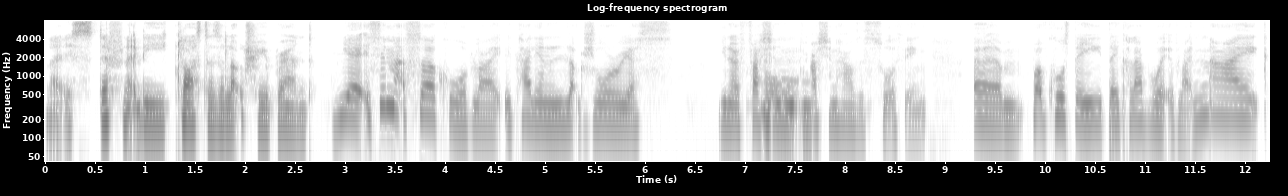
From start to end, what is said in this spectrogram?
Like it's definitely classed as a luxury brand. Yeah, it's in that circle of like Italian luxurious, you know, fashion Mm. fashion houses sort of thing. Um, but of course they they collaborate with like Nike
